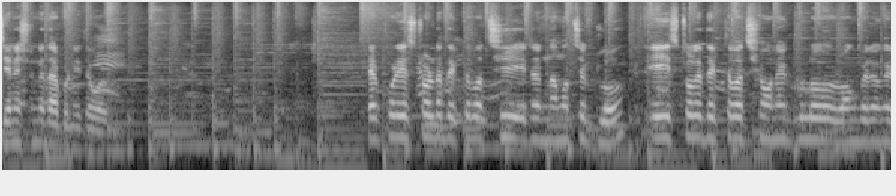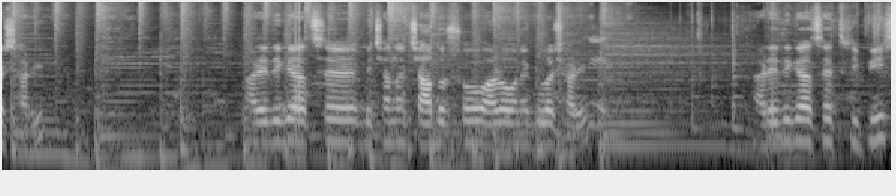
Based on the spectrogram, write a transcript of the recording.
জেনে শুনে তারপর নিতে পারবেন। এরপরে স্টলটা দেখতে পাচ্ছি, এটার নাম হচ্ছে গ্লো এই স্টলে দেখতে পাচ্ছি অনেকগুলো রং বেরঙের শাড়ি। আর এদিকে আছে বিছানার চাদর সহ আরও অনেকগুলো শাড়ি। আর এদিকে আছে থ্রি পিস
